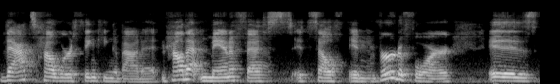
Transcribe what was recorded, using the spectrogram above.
That's how we're thinking about it. And how that manifests itself in Vertafore is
